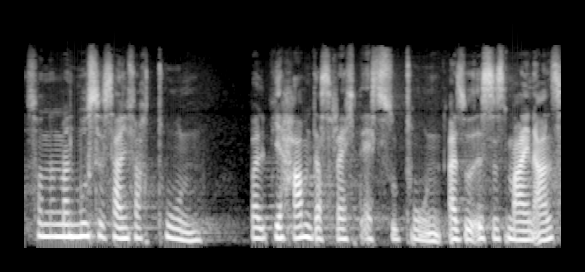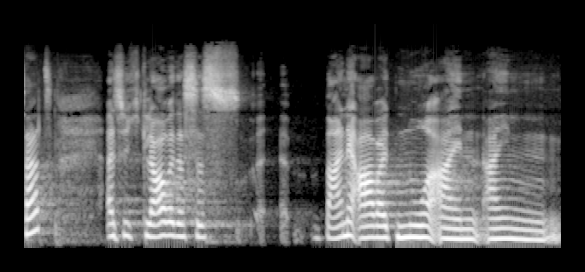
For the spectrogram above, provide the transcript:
sondern man muss es einfach tun. weil wir haben das Recht, es zu tun. Also ist es mein Ansatz. Also ich glaube, dass es meine Arbeit nur ein, ein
